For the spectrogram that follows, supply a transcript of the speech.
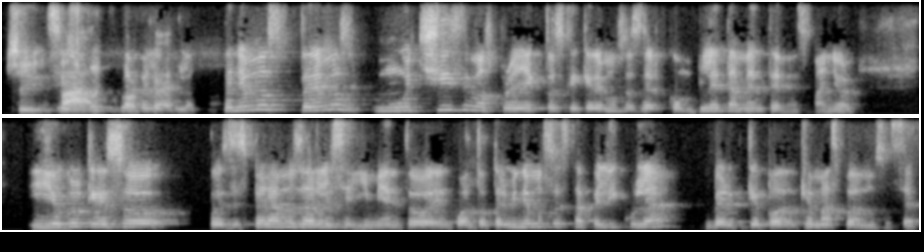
Sí, Sí, Ah, español. la ok. película. Tenemos, tenemos muchísimos proyectos que queremos hacer completamente en español. Y yo Mm. creo que eso, pues esperamos darle seguimiento en cuanto terminemos esta película, ver qué, qué más podemos hacer.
